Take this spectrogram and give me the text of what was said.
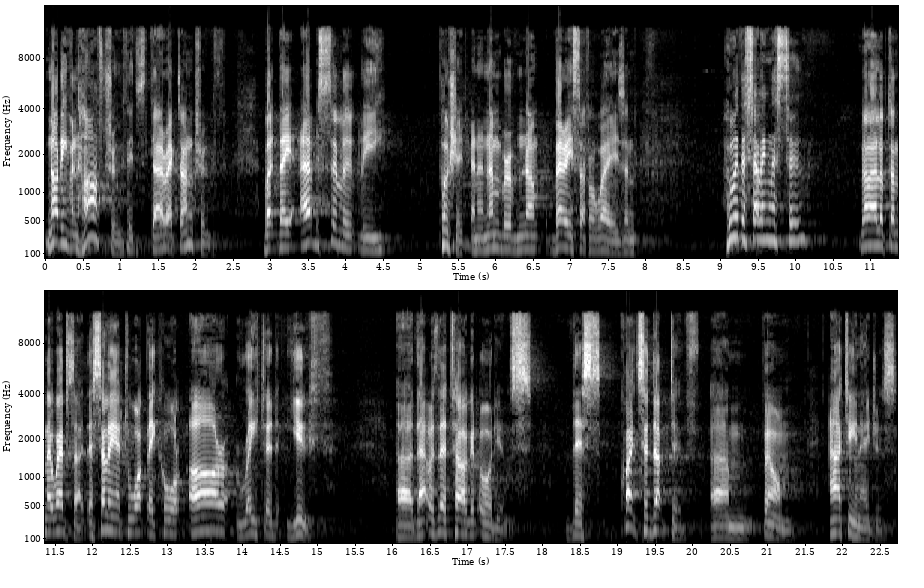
not even half truth, it's direct untruth. But they absolutely push it in a number of num- very subtle ways. And who are they selling this to? Well, I looked on their website. They're selling it to what they call R rated youth. Uh, that was their target audience. This quite seductive um, film, Our Teenagers.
